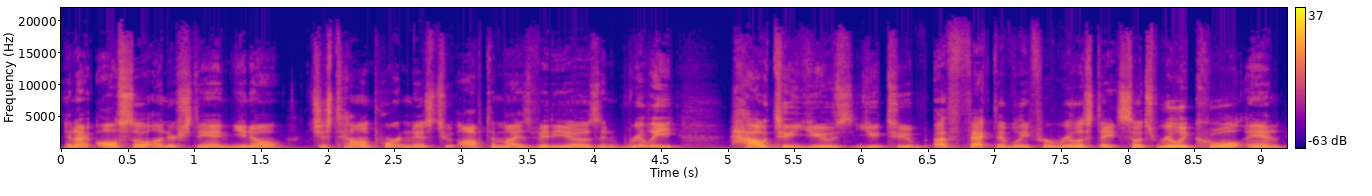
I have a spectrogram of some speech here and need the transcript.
And I also understand, you know, just how important it is to optimize videos and really how to use YouTube effectively for real estate. So, it's really cool and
